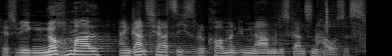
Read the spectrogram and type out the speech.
Deswegen noch einmal ein ganz herzliches Willkommen im Namen des ganzen Hauses.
